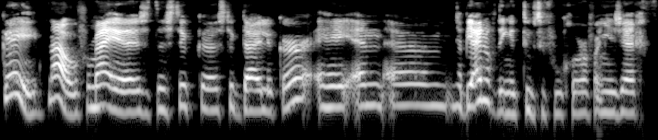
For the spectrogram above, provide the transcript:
Oké, nou, voor mij is het een stuk, stuk duidelijker. Hey, en um, heb jij nog dingen toe te voegen waarvan je zegt...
